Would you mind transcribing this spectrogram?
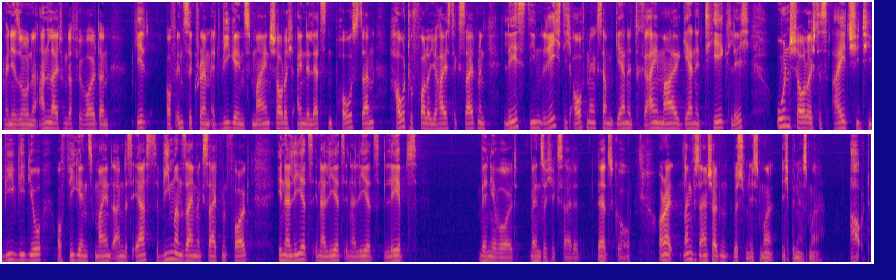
wenn ihr so eine Anleitung dafür wollt, dann geht auf Instagram at vegainsmind. Schaut euch einen der letzten Posts an, How to Follow Your Highest Excitement. Lest ihn richtig aufmerksam, gerne dreimal, gerne täglich. Und schaut euch das IGTV-Video auf Vegans an. Das erste, wie man seinem Excitement folgt. Inhaliert's, inhaliert's, inhaliert's, lebt's, wenn ihr wollt, wenn es euch excited. Let's go. Alright, danke fürs Einschalten. Bis zum nächsten Mal. Ich bin erstmal out.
